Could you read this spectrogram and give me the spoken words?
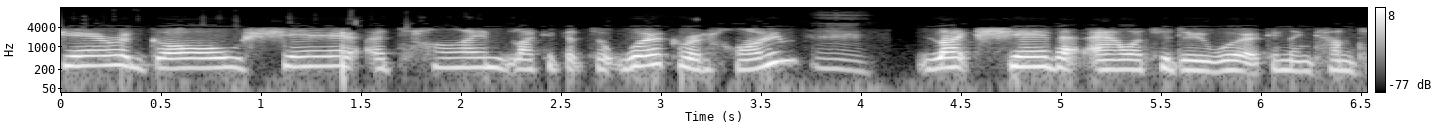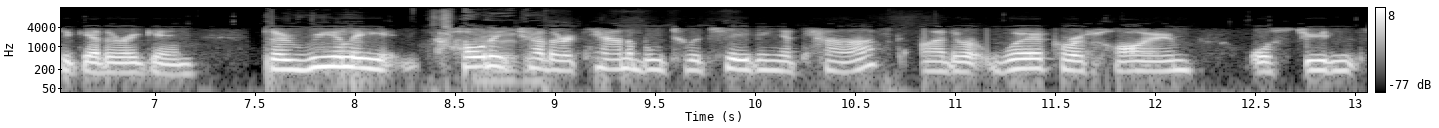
share a goal, share a time, like if it's at work or at home, Mm. like share that hour to do work and then come together again. So really hold each idea. other accountable to achieving a task, either at work or at home, or students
